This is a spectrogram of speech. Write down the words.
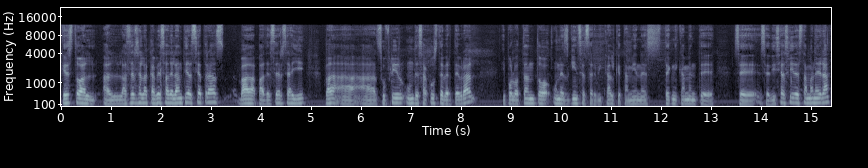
que esto al, al hacerse la cabeza adelante y hacia atrás va a padecerse allí, va a, sufrir un desajuste vertebral y por lo tanto un esguince cervical que también es técnicamente se, se dice así de esta manera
